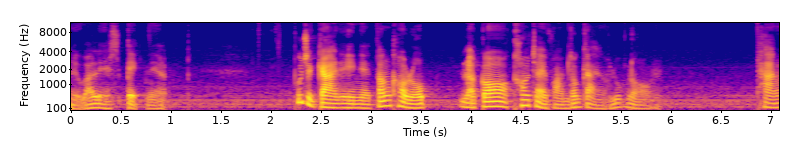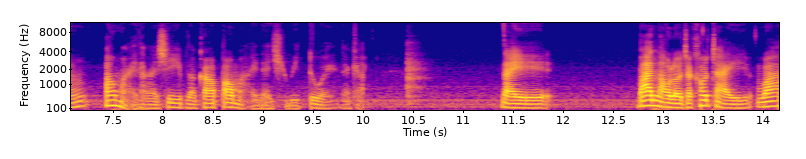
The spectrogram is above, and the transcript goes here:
หรือว่า respect เนี่ยครับ ผู้จัดการเองเนี่ยต้องเคารพแล้วก็เข้าใจความต้องการของลูกน้อง ทั้งเป้าหมายทางอาชีพ แล้วก็เป้าหมายในชีวิตด้วยนะครับ ในบ้านเราเราจะเข้าใจว่า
